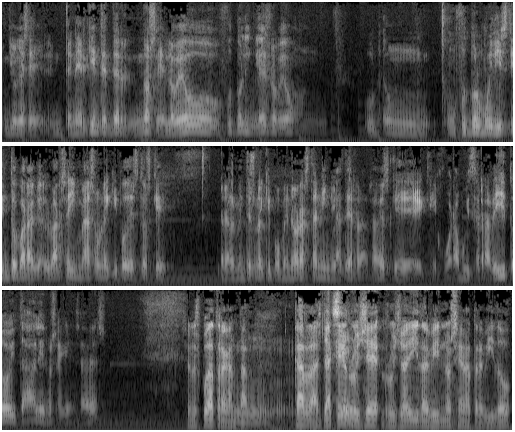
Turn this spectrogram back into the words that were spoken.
yo qué sé, tener que entender, no sé, lo veo fútbol inglés, lo veo un, un, fútbol muy distinto para el Barça y más un equipo de estos que realmente es un equipo menor hasta en Inglaterra, ¿sabes? Que, que jugará muy cerradito y tal y no sé qué, ¿sabes? Se nos puede atragantar. Mm, Carlas, ya que Roger, y David no se han atrevido,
